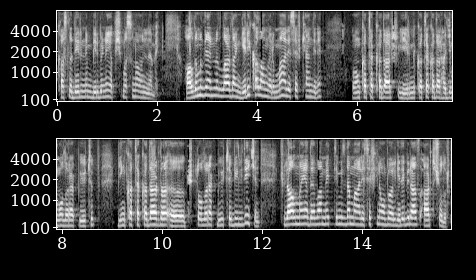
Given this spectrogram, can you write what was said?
kasla derinin birbirine yapışmasını önlemek. Aldığımız yağlardan geri kalanları maalesef kendini 10 kata kadar, 20 kata kadar hacim olarak büyütüp 1000 kata kadar da e, kütle olarak büyütebildiği için kilo almaya devam ettiğimizde maalesef yine o bölgede biraz artış olur.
